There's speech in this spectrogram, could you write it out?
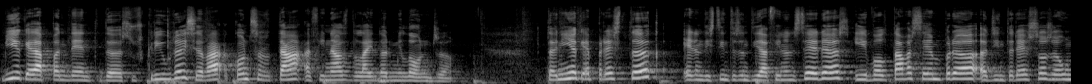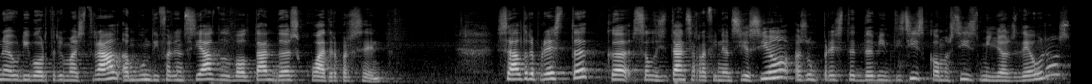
Havia quedat pendent de subscriure i se va concertar a finals de l'any 2011. Tenia aquest préstec, eren distintes entitats financeres i voltava sempre els interessos a un Euribor trimestral amb un diferencial del voltant del 4%. L'altre préstec que sol·licitant la refinanciació és un préstec de 26,6 milions d'euros,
